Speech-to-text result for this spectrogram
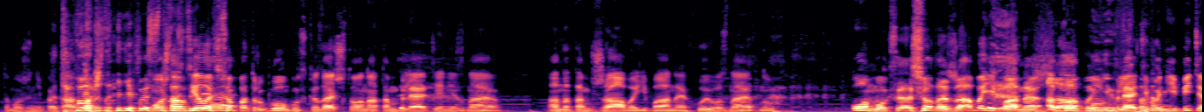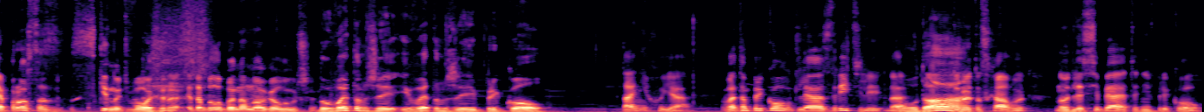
Это можно не Это показывать. можно не выставлять. Можно сделать все по-другому. Сказать, что она там, блядь, я не знаю. Она там жаба ебаная, хуй его знает. Ну, он мог сказать, что она жаба ебаная, а тот Жаба мог, блядь, его не бить, а просто скинуть в озеро. Это было бы намного лучше. Ну в этом же и в этом же и прикол. Да нихуя. В этом прикол для зрителей, да? Ну да. Которые это схавают. Но для себя это не прикол.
